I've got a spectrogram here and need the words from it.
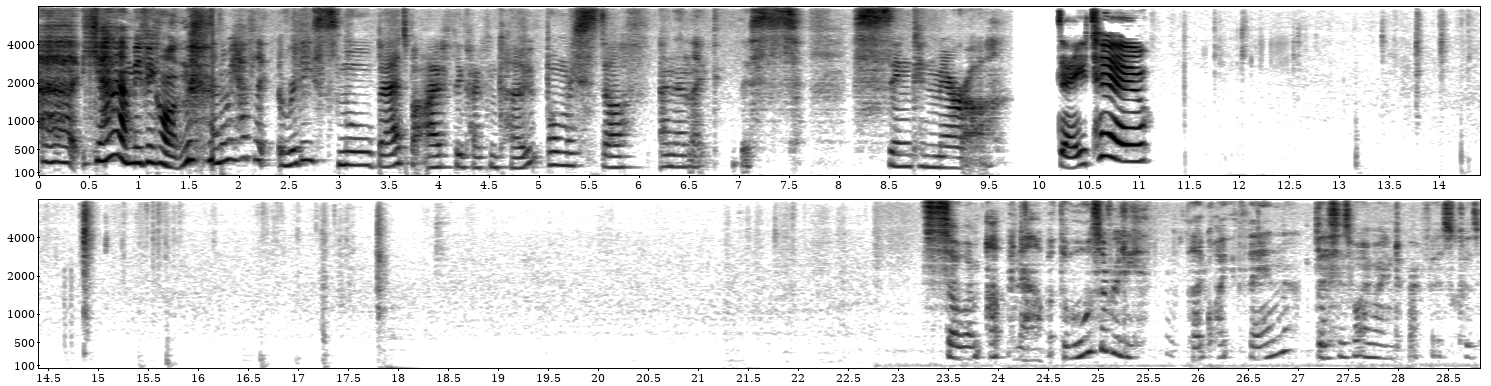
uh yeah, moving on. and then we have like a really small bed, but I think I can cope. All my stuff and then like this sink and mirror. Day two. So I'm up now, but the walls are really like quite thin. This is what I'm wearing to breakfast because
